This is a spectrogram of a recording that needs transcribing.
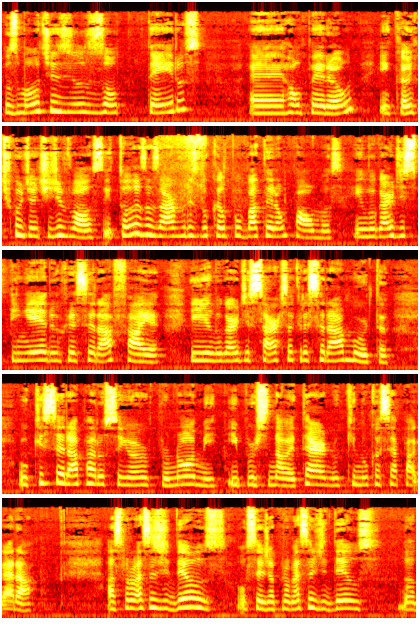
Os montes e os outeiros é, romperão em cântico diante de vós, e todas as árvores do campo baterão palmas. Em lugar de espinheiro crescerá a faia, e em lugar de sarça crescerá a murta. O que será para o Senhor por nome e por sinal eterno que nunca se apagará. As promessas de Deus, ou seja, a promessa de Deus na,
